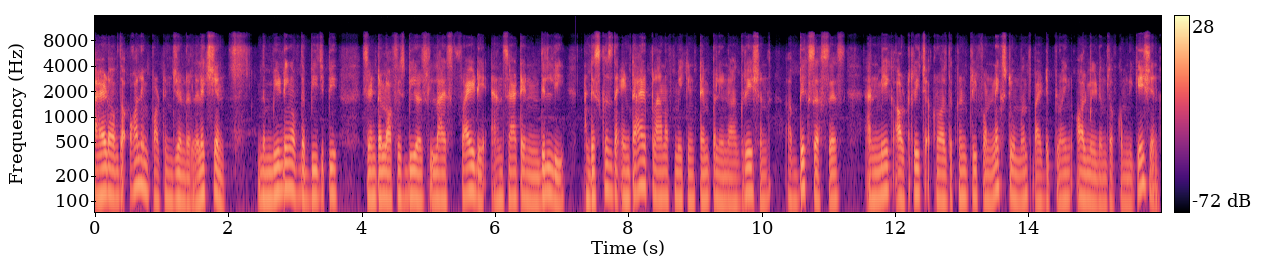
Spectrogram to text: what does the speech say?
ahead of the all-important general election. The meeting of the BJP Central Office bearers last Friday and Saturday in Delhi and discussed the entire plan of making temple inauguration a big success and make outreach across the country for next two months by deploying all mediums of communication.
